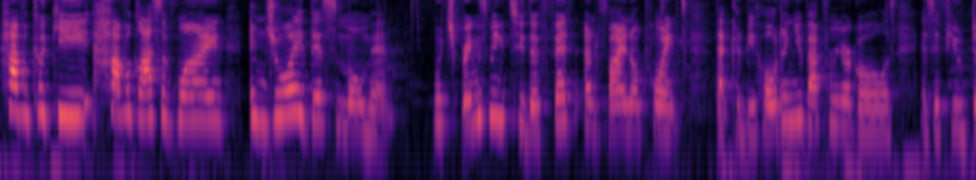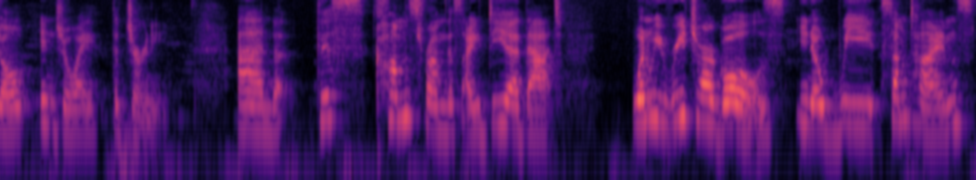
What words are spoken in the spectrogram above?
have a cookie, have a glass of wine, enjoy this moment. Which brings me to the fifth and final point that could be holding you back from your goals is if you don't enjoy the journey. And this comes from this idea that when we reach our goals, you know, we sometimes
